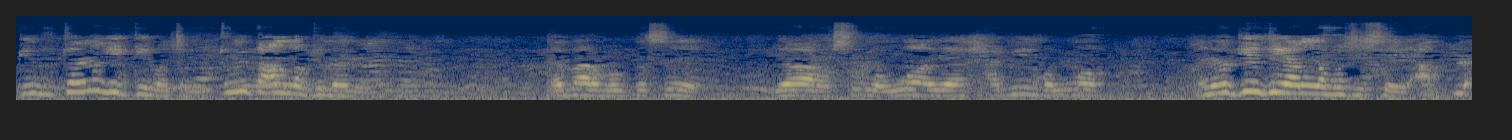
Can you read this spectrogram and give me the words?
কিন্তু তোমাকে কি কি বাঁচাবে তুমি তো আল্লাহকে মানে না। এবার বলতেছে ইয়া রাসূলুল্লাহ ইয়া হাবিবাল্লাহ আমাকে দিয়ে আল্লাহ বাঁচিয়েছে? আপনা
